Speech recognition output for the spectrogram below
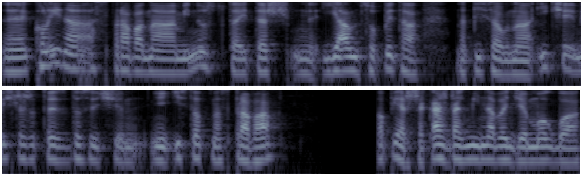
E, kolejna sprawa na minus, tutaj też Jan co pyta, napisał na X i myślę, że to jest dosyć istotna sprawa. Po pierwsze, każda gmina będzie mogła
